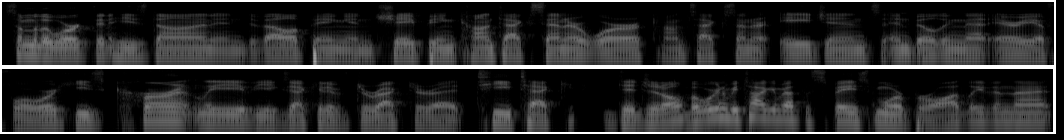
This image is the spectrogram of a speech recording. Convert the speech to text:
some of the work that he's done in developing and shaping contact center work, contact center agents, and building that area forward. He's currently the executive director at TTEC Digital, but we're going to be talking about the space more broadly than that.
